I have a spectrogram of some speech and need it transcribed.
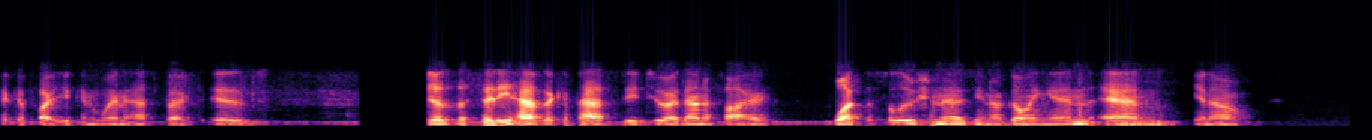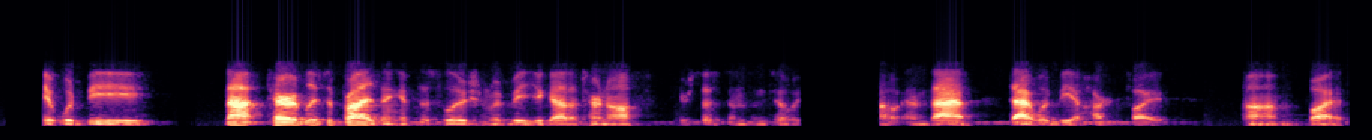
pick a fight you can win aspect is, does the city have the capacity to identify what the solution is, you know, going in? And, you know, it would be not terribly surprising if the solution would be you gotta turn off your systems until we, out, and that, that would be a hard fight. Um, but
